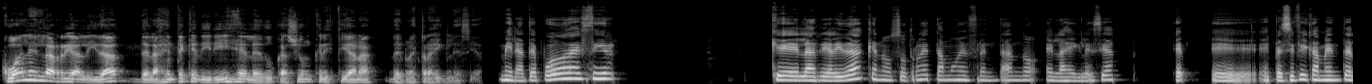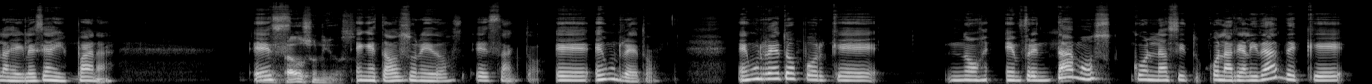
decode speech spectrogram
¿cuál es la realidad de la gente que dirige la educación cristiana de nuestras iglesias? Mira, te puedo decir que la realidad que nosotros estamos enfrentando en las iglesias, eh, eh, específicamente las iglesias hispanas, en Estados Unidos. En Estados Unidos, exacto. Eh, es un reto. Es un reto porque nos enfrentamos con la, con la realidad de que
